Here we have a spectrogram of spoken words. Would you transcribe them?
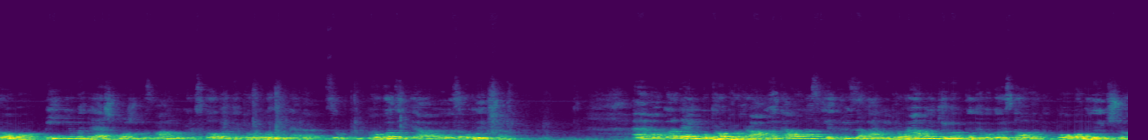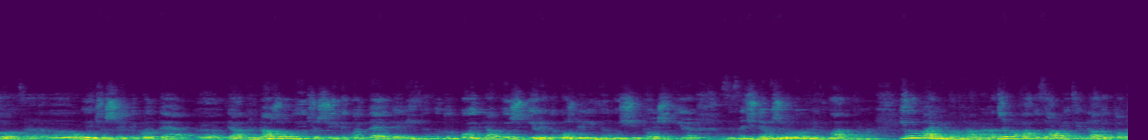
робимо міні ми теж можемо з вами використовувати по роботі для, з, роботі для е, з обличчям. Е, Коротенько про програми. Да? У нас є три загальні програми, які ми будемо використовувати по обличчю. Це е, обличчя шиї декольте е, для дренажу обличчя шиї декольте, для ліфтингу тонкої дряблої шкіри, також для ліфтингу щільної шкіри зі значними жировими відкладеннями. І локальні програми, адже багато запитів, да, тобто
